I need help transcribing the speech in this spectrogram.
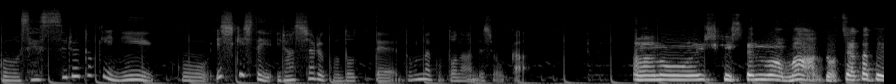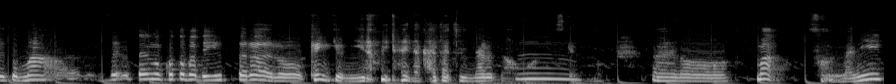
こう接するときにこう意識していらっしゃることってどんなことなんでしょうか？あの意識してるのは、まあ、どちらかというと、まあ、全体の言葉で言ったらあの謙虚にいるみたいな形になるとは思うんですけども、あのまあ、そんなに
